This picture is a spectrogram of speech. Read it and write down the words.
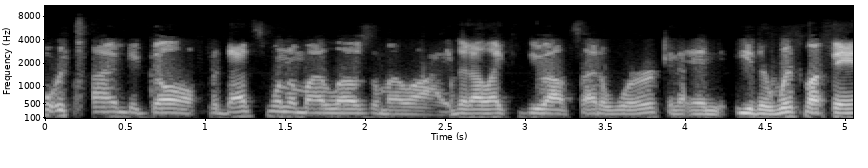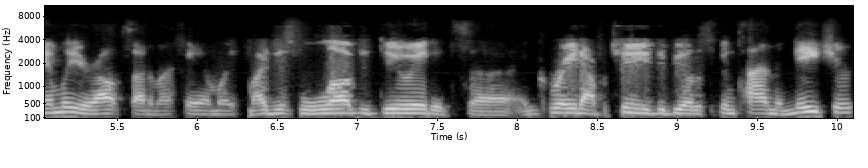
more time to golf, but that's one of my loves of my life that I like to do outside of work and, and either with my family or outside of my family. I just love to do it. It's a great opportunity to be able to spend time in nature.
